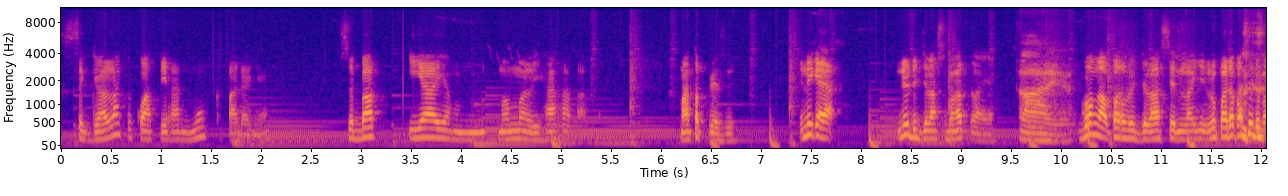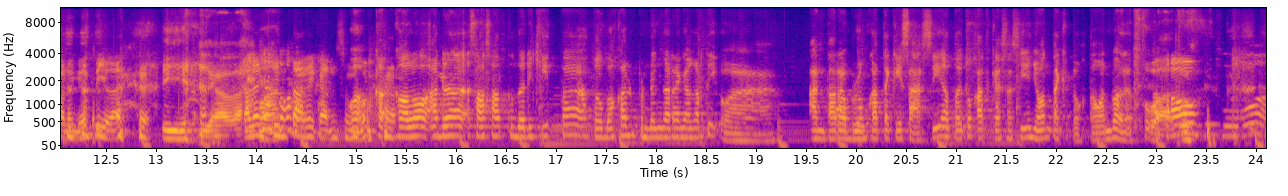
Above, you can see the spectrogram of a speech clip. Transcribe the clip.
segala kekhawatiranmu kepadanya, sebab ia yang memelihara kamu. Mantep gak sih? Ini kayak, ini udah jelas banget lah ya. Ah, iya. Gue nggak perlu jelasin lagi. Lu pada pasti udah pada ngerti lah. Iya. Iyalah. Kalian pintar kan semua. ka- kalau ada salah satu dari kita atau bahkan pendengar yang nggak ngerti, wah, antara belum katekisasi atau itu katekisasinya nyontek tuh, ketahuan banget. Atau Waduh. Aduh.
